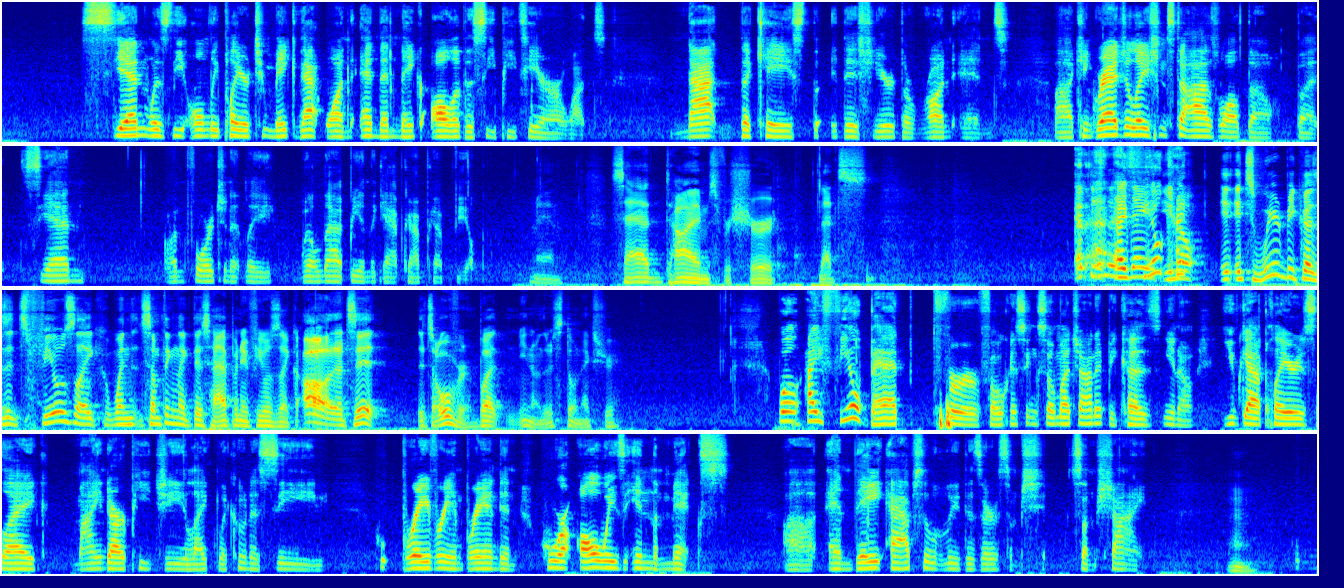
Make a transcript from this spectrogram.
Xian was the only player to make that one and then make all of the CPT era ones. Not the case th- this year. The run ends. Uh, congratulations to Oswald, though, but Xian, unfortunately, will not be in the Capcom Cup field. Man, sad times for sure. That's And At the end of I, I the day, feel you kind know, it, it's weird because it feels like when something like this happened, it feels like, oh, that's it, it's over. But you know, there's still next year. Well, I feel bad for focusing so much on it because, you know, you've got players like Mind RPG, like Lacuna C, who, Bravery, and Brandon, who are always in the mix. Uh, and they absolutely deserve some sh- some shine. Mm-hmm.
